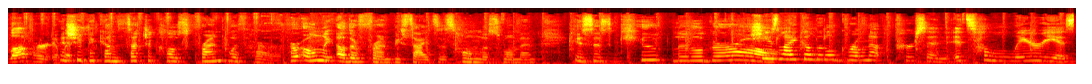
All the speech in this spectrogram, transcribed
love her to And she becomes such a close friend with her. Her only other friend besides this homeless woman is this cute little girl. She's like a little grown-up person. It's hilarious.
